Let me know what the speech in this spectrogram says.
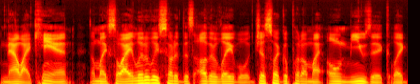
now I can't. I'm like, so I literally started this other label just so I could put on my own music, like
